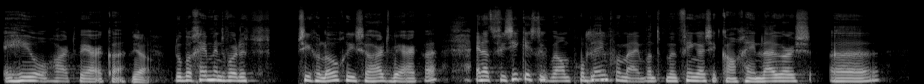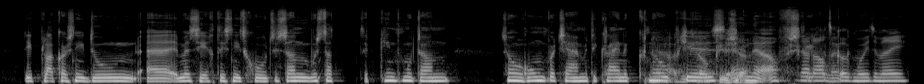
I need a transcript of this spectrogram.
heel hard werken. Ja, Ik bedoel, op een gegeven moment wordt het psychologisch hard werken. En dat fysiek is natuurlijk wel een probleem voor mij. Want mijn vingers, ik kan geen luiers, eh, die plakkers niet doen. eh, mijn zicht is niet goed. Dus dan moest dat, het kind moet dan zo'n rompertje aan met die kleine knoopjes. knoopjes, ja. en, eh, oh, Ja, daar had ik ook moeite mee.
